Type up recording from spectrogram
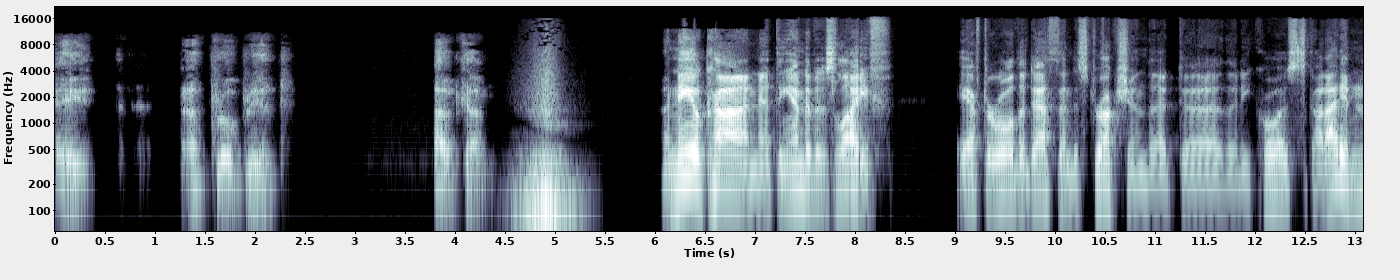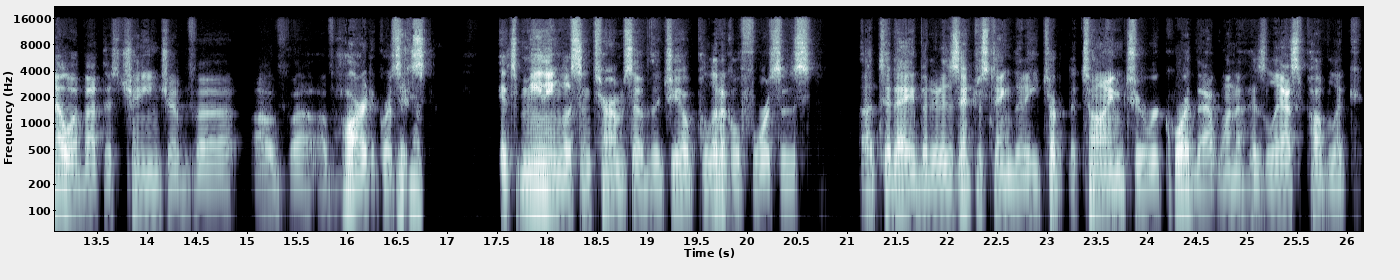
a appropriate outcome. A neocon at the end of his life, after all the death and destruction that uh, that he caused, Scott. I didn't know about this change of uh, of uh, of heart. Of course, Yeah. it's it's meaningless in terms of the geopolitical forces uh, today, but it is interesting that he took the time to record that one of his last public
